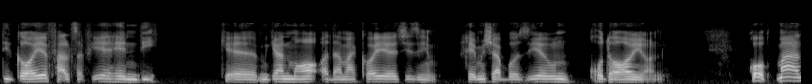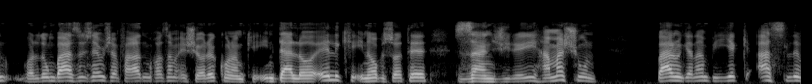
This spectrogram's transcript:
دیدگاه فلسفی هندی که میگن ما آدمک های چیزیم خیمه شب بازی اون خداهایانی خب من وارد اون بحثش نمیشم فقط می‌خواستم اشاره کنم که این دلایلی که اینا به صورت زنجیره‌ای همشون برمیگردن به یک اصل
